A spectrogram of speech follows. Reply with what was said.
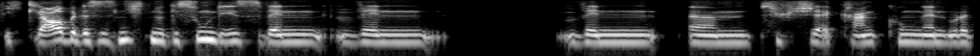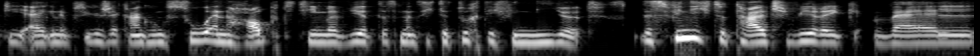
Ich glaube, dass es nicht nur gesund ist, wenn, wenn, wenn ähm, psychische Erkrankungen oder die eigene psychische Erkrankung so ein Hauptthema wird, dass man sich dadurch definiert. Das finde ich total schwierig, weil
